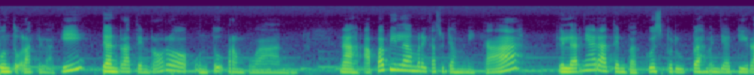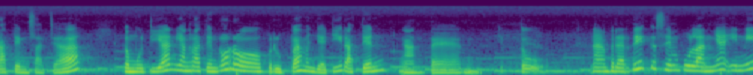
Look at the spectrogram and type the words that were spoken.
untuk laki-laki dan Raden Roro untuk perempuan. Nah, apabila mereka sudah menikah, gelarnya Raden Bagus berubah menjadi Raden saja. Kemudian yang Raden Roro berubah menjadi Raden Nganten gitu. Nah, berarti kesimpulannya ini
